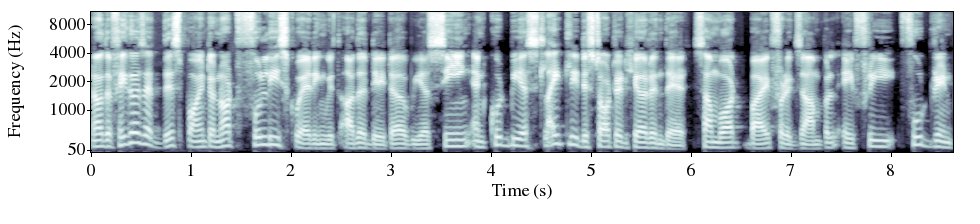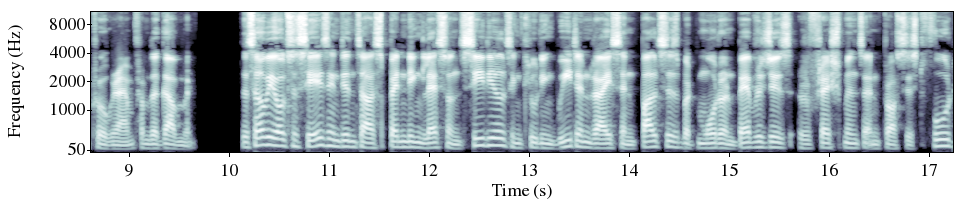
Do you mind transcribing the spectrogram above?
Now, the figures at this point are not fully squaring with other data we are seeing and could be a slightly distorted here and there, somewhat by, for example, a free food grain program from the government. The survey also says Indians are spending less on cereals, including wheat and rice and pulses, but more on beverages, refreshments, and processed food.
